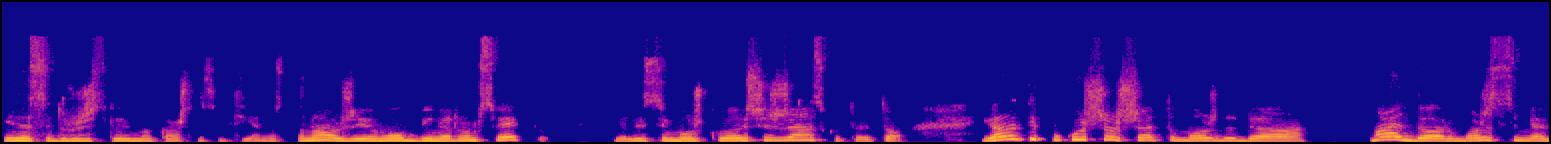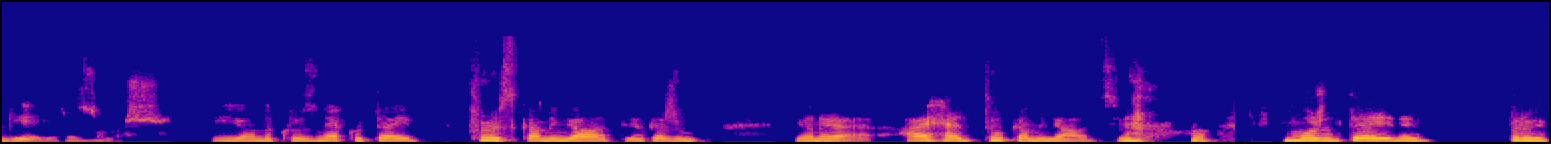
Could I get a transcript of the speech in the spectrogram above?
i da se družiš s ljudima kao što si ti. Jednostavno, živimo u binarnom svetu. Ili si muško ili si žensko, to je to. I onda ti pokušaš, eto, možda da, ma, dobro, možda sam ja gej, razumeš. I onda kroz neko taj first coming out, ja kažem, you know, I had two coming outs, you know. možda te ne, prvi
